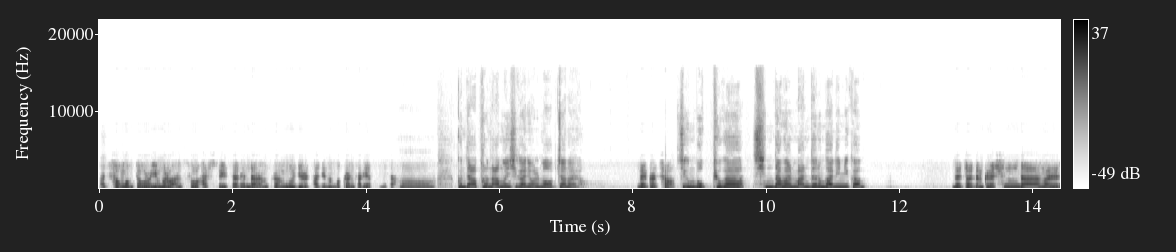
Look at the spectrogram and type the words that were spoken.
아주 성공적으로 임무를 완수할 수 있어야 된다는 그런 의지를 다지는 뭐 그런 자리였습니다. 어, 근데 앞으로 남은 시간이 얼마 없잖아요. 네, 그렇죠. 지금 목표가 신당을 만드는 거 아닙니까? 네, 저희들은 그 신당을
